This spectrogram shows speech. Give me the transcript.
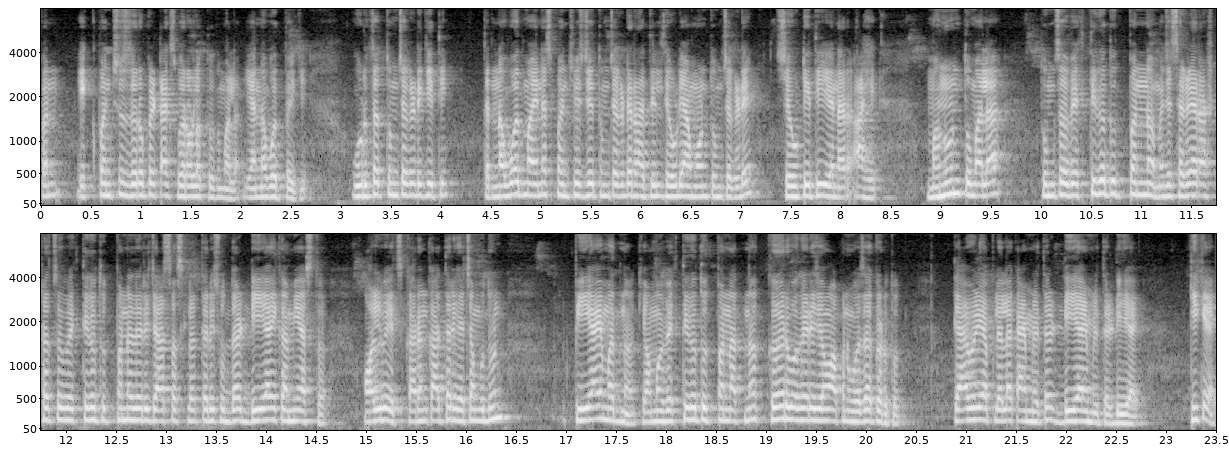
पण एक पंचवीस हजार रुपये टॅक्स भरावा लागतो तुम्हाला या नव्वदपैकी उरतात तुमच्याकडे किती? तर नव्वद मायनस पंचवीस जे तुमच्याकडे राहतील तेवढी अमाऊंट तुमच्याकडे शेवटी ती येणार आहे. म्हणून तुम्हाला तुमचं व्यक्तिगत उत्पन्न म्हणजे सगळ्या राष्ट्राचं व्यक्तिगत उत्पन्न जरी जास्त असलं तरीसुद्धा डी आय कमी असतं. ऑलवेज कारण का तर ह्याच्यामधून पी आयमधनं किंवा मग व्यक्तिगत उत्पन्नातनं कर वगैरे जेव्हा आपण वजा करतो त्यावेळी आपल्याला काय मिळतं? डी आय मिळतं डी आय ठीक आहे?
